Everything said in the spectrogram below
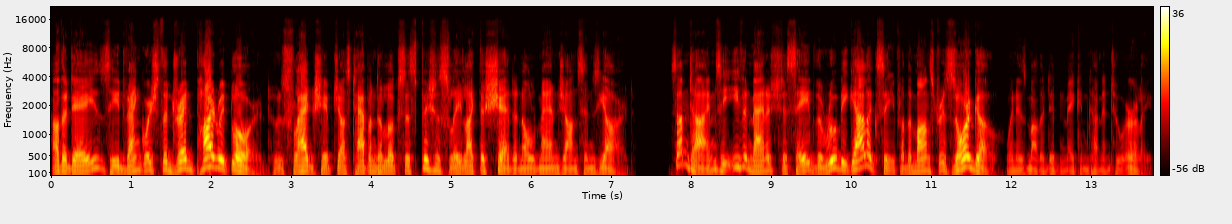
Other days he'd vanquish the dread pirate lord, whose flagship just happened to look suspiciously like the shed in Old Man Johnson's yard. Sometimes he even managed to save the Ruby Galaxy from the monstrous Zorgo when his mother didn't make him come in too early.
